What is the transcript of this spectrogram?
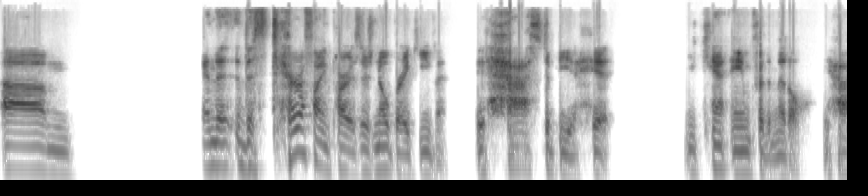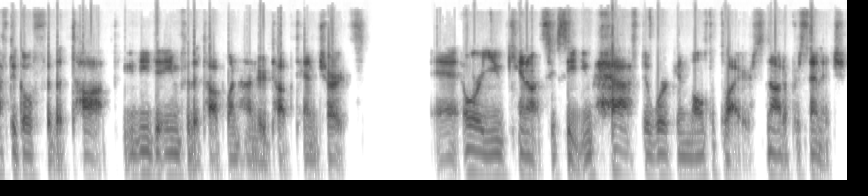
Um, and the the terrifying part is there's no break even. It has to be a hit. You can't aim for the middle. You have to go for the top. You need to aim for the top 100, top 10 charts, or you cannot succeed. You have to work in multipliers, not a percentage.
